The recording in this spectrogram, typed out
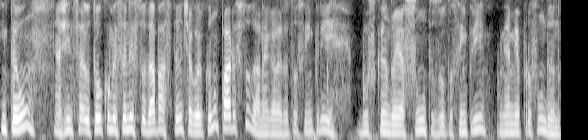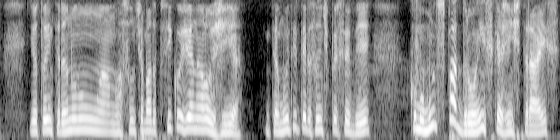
Então, a gente, eu estou começando a estudar bastante agora, porque eu não paro de estudar, né, galera? Eu estou sempre buscando aí assuntos, eu estou sempre né, me aprofundando. E eu estou entrando num, num assunto chamado psicogenealogia. Então é muito interessante perceber como muitos padrões que a gente traz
